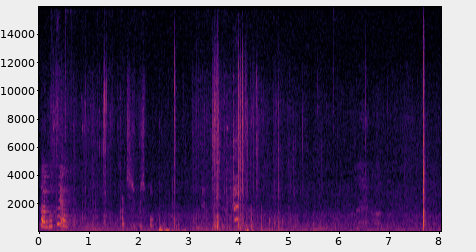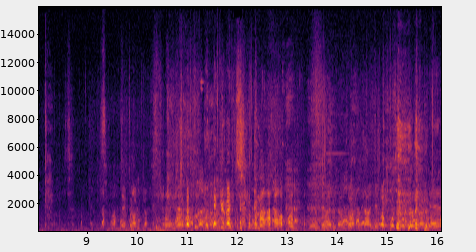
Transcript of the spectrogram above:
나 못해요. 같이 죽고 싶어? 죄송합니다. 그만 치마. 좋았어. 자, 이제 뛰기 시작할게.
